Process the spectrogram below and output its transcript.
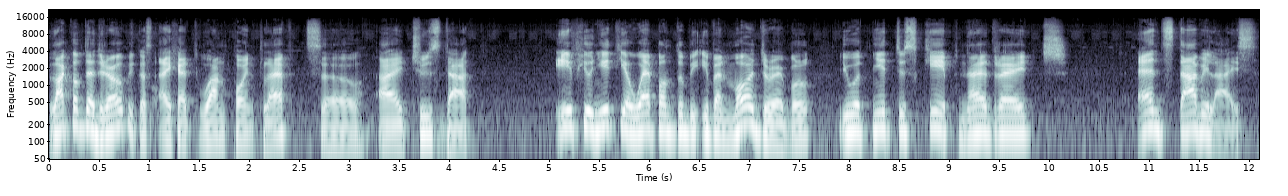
Luck of the draw because I had one point left, so I choose that. If you need your weapon to be even more durable, you would need to skip Nerd Rage and Stabilize.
